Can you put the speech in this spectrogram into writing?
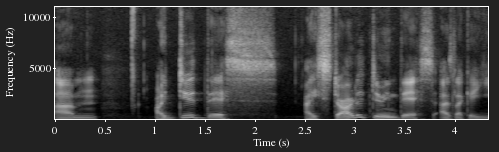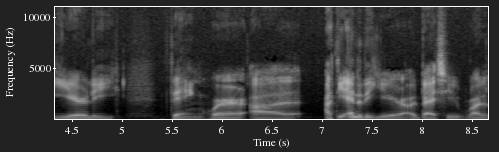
Um I do this I started doing this as like a yearly thing where uh at the end of the year, I'd basically write a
